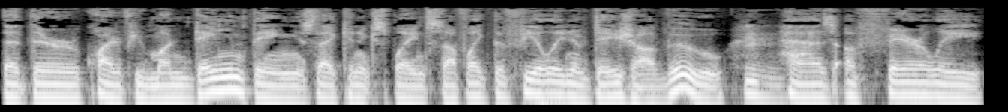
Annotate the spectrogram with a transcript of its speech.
that there are quite a few mundane things that can explain stuff, like the feeling of deja vu has a fairly,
